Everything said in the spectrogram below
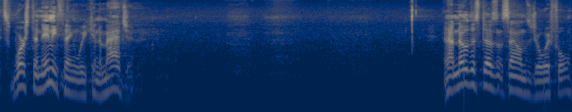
It's worse than anything we can imagine. And I know this doesn't sound joyful.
